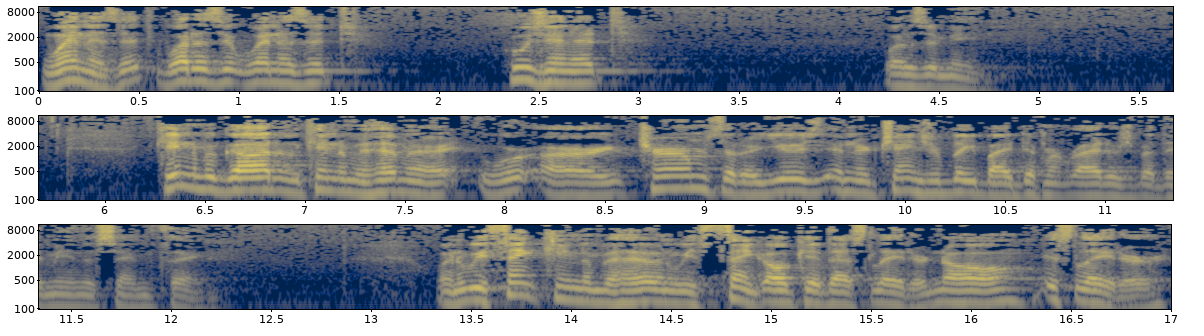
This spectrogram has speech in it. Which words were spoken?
When is it? What is it? When is it? Who's in it? What does it mean? Kingdom of God and the kingdom of heaven are, are terms that are used interchangeably by different writers, but they mean the same thing. When we think kingdom of heaven, we think, okay, that's later. No, it's later,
